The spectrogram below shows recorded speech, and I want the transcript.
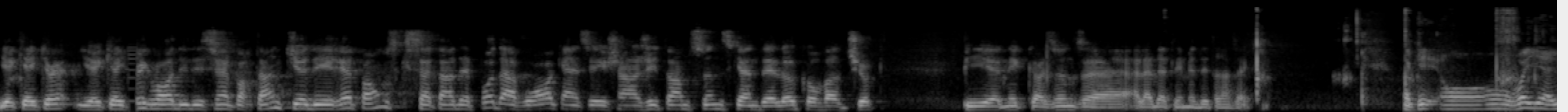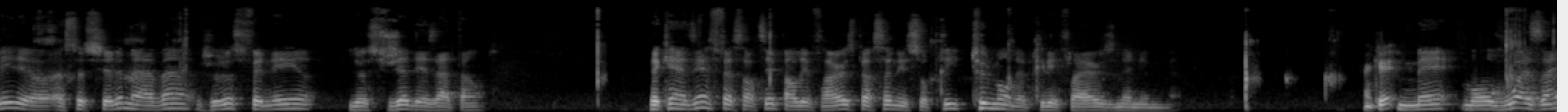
il y a quelqu'un quelqu qui va avoir des décisions importantes, qui a des réponses qu'il ne s'attendait pas d'avoir quand il a échangé Thompson, Scandella, Kovalchuk, puis euh, Nick Cousins à, la date limite des transactions. OK, on, va y aller euh, à ce sujet-là, mais avant, je veux juste finir le sujet des attentes. Le Canadien se fait sortir par les Flyers, personne n'est surpris, tout le monde a pris les Flyers unanimement. OK. Mais mon voisin,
